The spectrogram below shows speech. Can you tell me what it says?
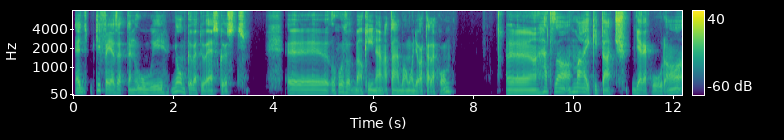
Egy kifejezetten új nyomkövető eszközt ö, hozott be a kínálatába a Magyar Telekom, Hát ez a Mikey Touch gyerekóra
